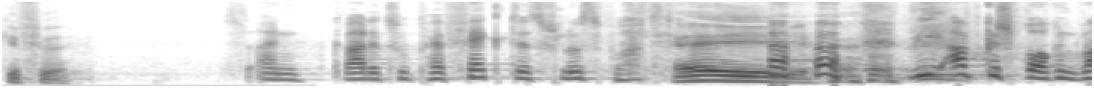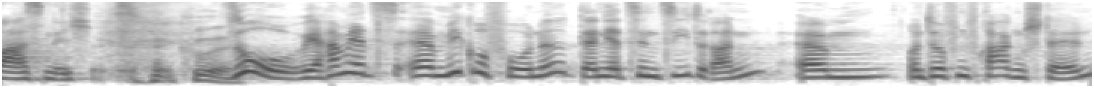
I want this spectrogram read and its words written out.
Gefühl. Das ist ein geradezu perfektes Schlusswort. Hey. Wie abgesprochen war es nicht. cool. So, wir haben jetzt äh, Mikrofone, denn jetzt sind Sie dran ähm, und dürfen Fragen stellen.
